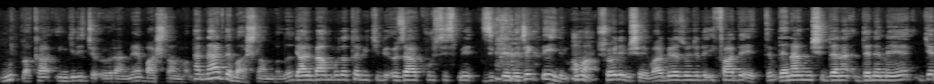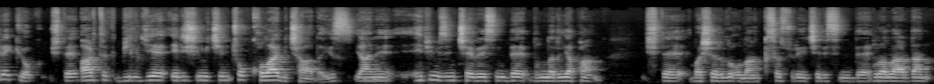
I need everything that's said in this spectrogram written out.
mutlaka İngilizce öğrenmeye başlanmalı. Ha, nerede başlanmalı? Yani ben burada tabii ki bir özel kurs ismi zikredecek değilim ama şöyle bir şey var. Biraz önce de ifade ettim. Denenmişi dene, denemeye gerek yok. İşte artık bilgiye erişim için çok kolay bir çağdayız. Yani hepimizin çevresinde bunları yapan işte başarılı olan kısa süre içerisinde buralardan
